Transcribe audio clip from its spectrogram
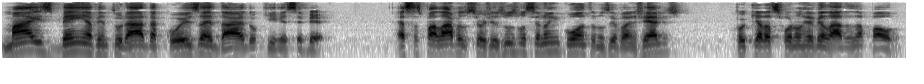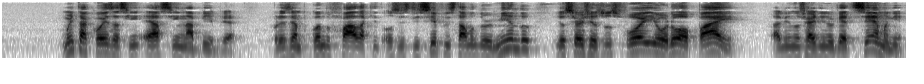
Mais bem-aventurada coisa é dar do que receber. Essas palavras do Senhor Jesus você não encontra nos evangelhos, porque elas foram reveladas a Paulo. Muita coisa assim é assim na Bíblia. Por exemplo, quando fala que os discípulos estavam dormindo e o Senhor Jesus foi e orou ao Pai ali no jardim do Getsemane,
